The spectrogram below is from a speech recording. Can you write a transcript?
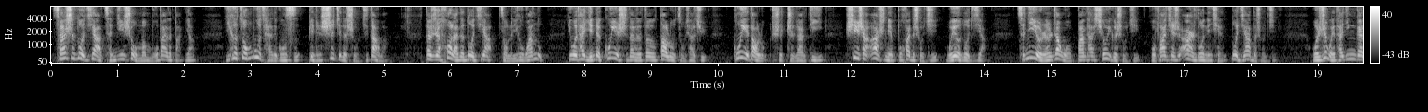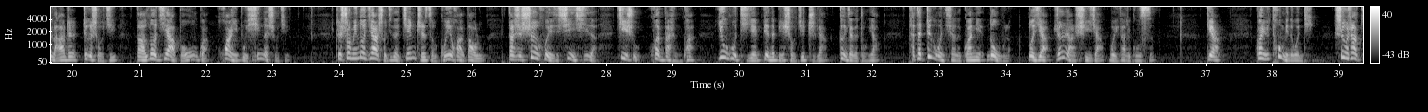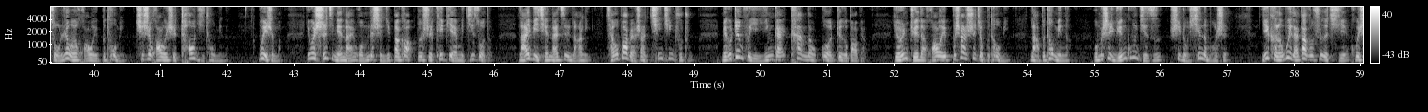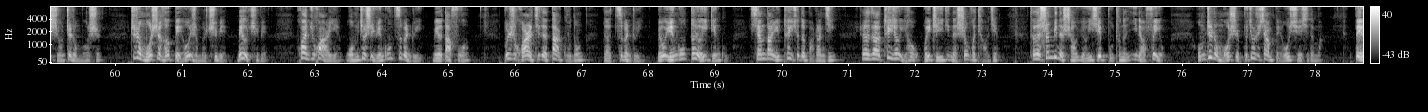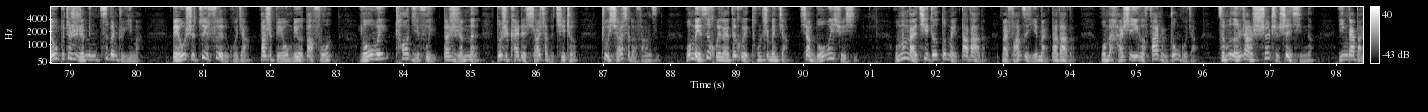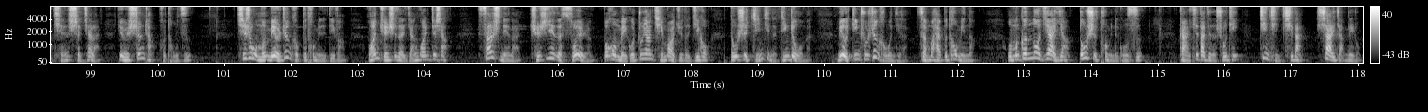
三是诺基亚曾经是我们膜拜的榜样，一个做木材的公司变成世界的手机大王。但是后来的诺基亚走了一个弯路，因为它沿着工业时代的道道路走下去，工业道路是质量第一，世界上二十年不坏的手机唯有诺基亚。曾经有人让我帮他修一个手机，我发现是二十多年前诺基亚的手机。我认为他应该拿着这个手机到诺基亚博物馆换一部新的手机。这说明诺基亚手机的坚持走工业化的道路，但是社会信息的技术换代很快，用户体验变得比手机质量更加的重要。他在这个问题上的观念落伍了。诺基亚仍然是一家伟大的公司。第二，关于透明的问题，社会上总认为华为不透明，其实华为是超级透明的。为什么？因为十几年来，我们的审计报告都是 KPMG 做的，哪一笔钱来自于哪里，财务报表上清清楚楚。美国政府也应该看到过这个报表。有人觉得华为不上市就不透明，哪不透明呢？我们是员工集资，是一种新的模式，也可能未来大多数的企业会使用这种模式。这种模式和北欧有什么区别？没有区别。换句话而言，我们就是员工资本主义，没有大富翁，不是华尔街的大股东的资本主义。每位员工都有一点股，相当于退休的保障金。让他在退休以后维持一定的生活条件，他在生病的时候有一些补充的医疗费用。我们这种模式不就是向北欧学习的吗？北欧不就是人民资本主义吗？北欧是最富有的国家，但是北欧没有大富翁。挪威超级富裕，但是人们都是开着小小的汽车，住小小的房子。我每次回来都给同事们讲，向挪威学习。我们买汽车都买大大的，买房子也买大大的。我们还是一个发展中国家，怎么能让奢侈盛行呢？应该把钱省下来，用于生产和投资。其实我们没有任何不透明的地方，完全是在阳光之下。三十年来，全世界的所有人，包括美国中央情报局的机构，都是紧紧地盯着我们，没有盯出任何问题来。怎么还不透明呢？我们跟诺基亚一样，都是透明的公司。感谢大家的收听，敬请期待下一讲内容。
